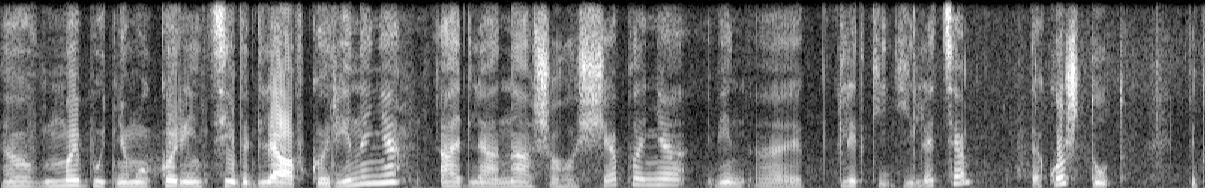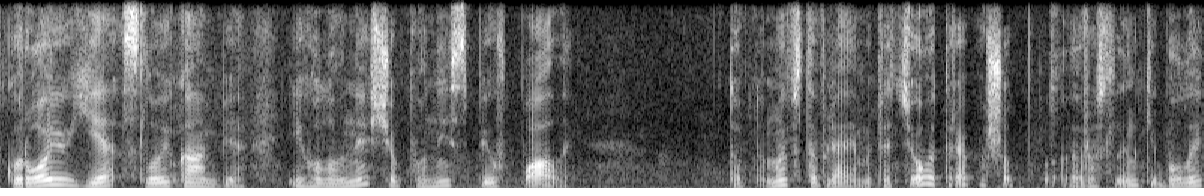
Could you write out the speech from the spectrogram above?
в майбутньому корінців для вкорінення, а для нашого щеплення він, е, клітки діляться. Також тут під корою є слой камбія. І головне, щоб вони співпали. Тобто ми вставляємо. Для цього треба, щоб рослинки були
